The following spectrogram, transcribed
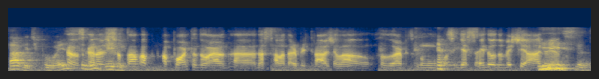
Sabe? Tipo, esse é, os caras chutavam a porta do ar da, da, sala da arbitragem lá, o árbitro não conseguia sair do, do vestiário. Né? Isso.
